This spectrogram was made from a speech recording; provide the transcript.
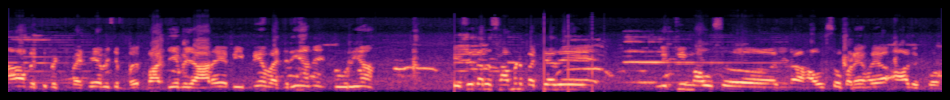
ਆ ਬੱਚੇ ਵਿੱਚ ਬੈਠੇ ਆ, ਵਿੱਚ ਬਾਜੇ ਵਜਾ ਰਹੇ ਬੀਬੀਆਂ ਵੱਜ ਰਹੀਆਂ ਨੇ ਪੂਰੀਆਂ ਇਸੇ ਤਰ੍ਹਾਂ ਸਾਹਮਣੇ ਬੱਚਿਆਂ ਦੇ ਮਿੱਕੀ ਮਾਊਸ, ਜਿਹੜਾ ਹਾਊਸ ਤੋਂ ਬਣਿਆ ਹੋਇਆ ਆ ਦੇਖੋ।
